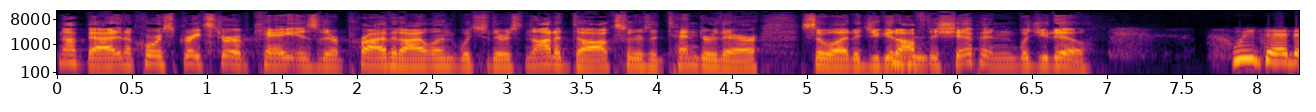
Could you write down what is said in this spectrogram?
not bad. And of course, Great Stirrup Cay is their private island, which there's not a dock, so there's a tender there. So, uh, did you get Mm-hmm. off the ship, and what'd you do? We did.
